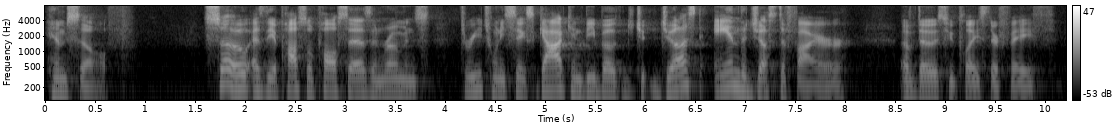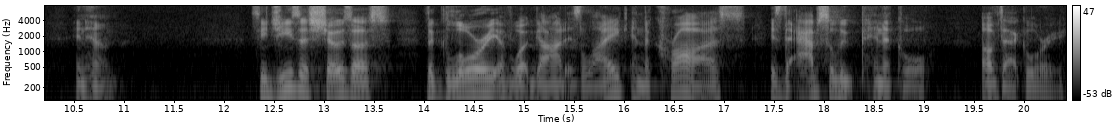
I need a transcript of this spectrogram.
himself. So, as the apostle Paul says in Romans 3:26, God can be both just and the justifier of those who place their faith in him. See, Jesus shows us the glory of what God is like, and the cross is the absolute pinnacle of that glory.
